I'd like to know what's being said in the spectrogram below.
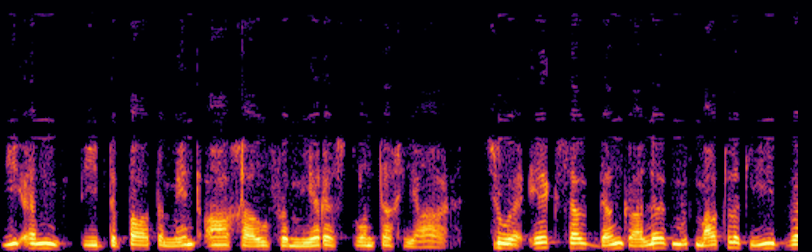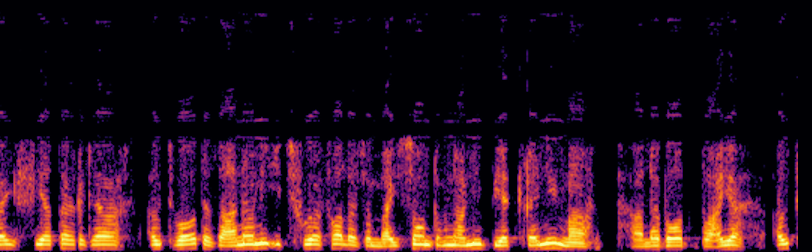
hier in die departement aangehou vir meer as 20 jaar. So ek sou dink hulle moet maklik hier by 40 jaar oud word as daar nou nie iets voorval as 'n meisond om nou nie beet kry nie, maar hulle word baie oud.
